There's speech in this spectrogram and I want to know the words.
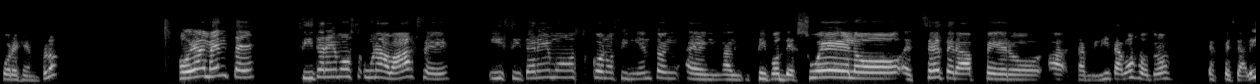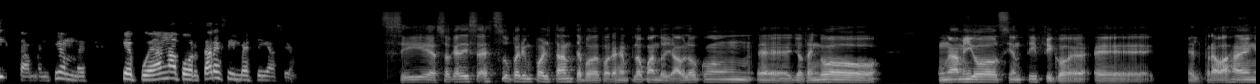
por ejemplo. Obviamente, sí tenemos una base y sí tenemos conocimiento en, en, tipos de suelo, etcétera, pero ah, también necesitamos otros especialistas, ¿me entiendes? Que puedan aportar esa investigación. Sí, eso que dices es súper importante, porque por ejemplo, cuando yo hablo con, eh, yo tengo un amigo científico, eh, eh, él trabaja en,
